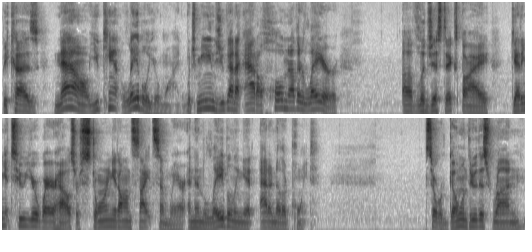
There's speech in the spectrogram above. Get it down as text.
because now you can't label your wine, which means you got to add a whole nother layer of logistics by getting it to your warehouse or storing it on site somewhere and then labeling it at another point. So we're going through this run,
